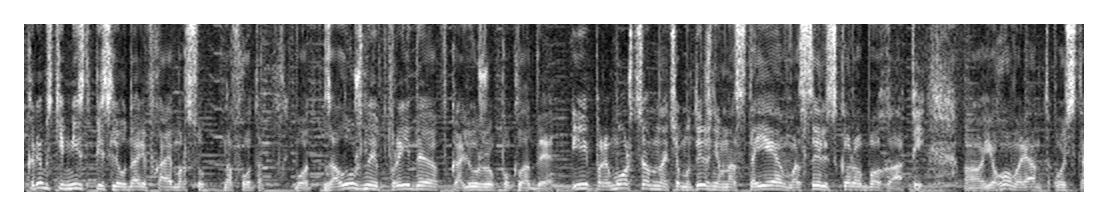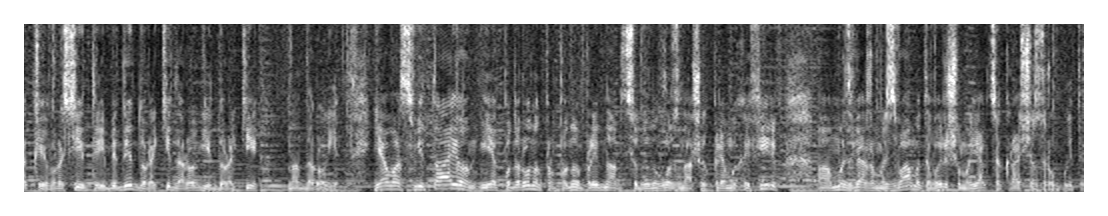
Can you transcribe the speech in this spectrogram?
Кримський міст після ударів Хаймарсу на фото. От залужний прийде в калюжу, покладе. І переможцем на цьому тижні в нас стає Василь Скоробогатий. Його варіант ось такий: в Росії три біди: дураки, дороги і дураки на дорогі. Я вас вітаю і як подарунок пропоную приєднатися до одного з наших прямих ефірів. Ми зв'яжемось з вами та вирішимо, як це краще зробити.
